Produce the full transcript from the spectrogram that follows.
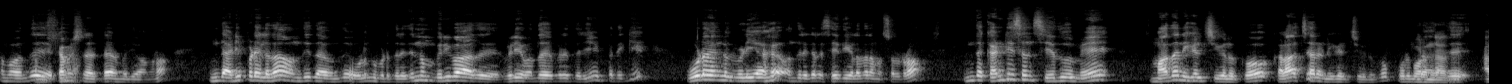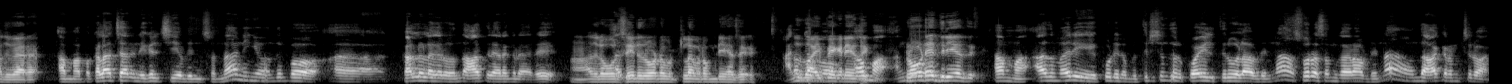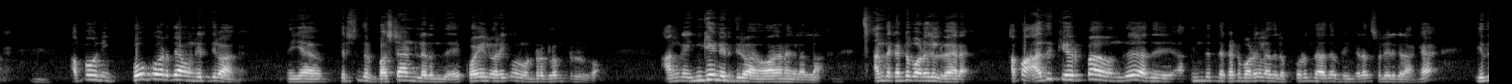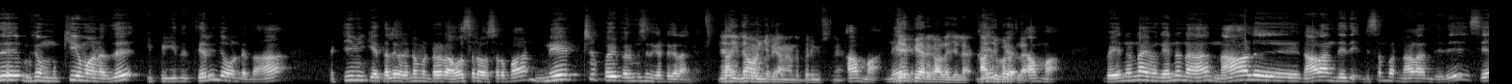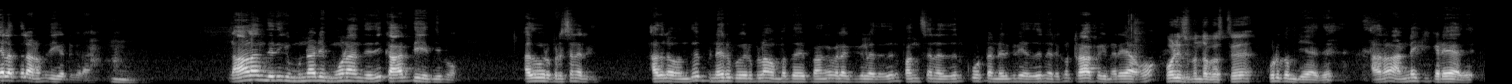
நம்ம வந்து கமிஷனர். கமிஷனர்கிட்ட அனுமதி வாங்கணும். இந்த அடிப்படையில தான் வந்து இதை வந்து ஒழுங்குபடுத்துறது. இன்னும் விரிவா அது வெளியே வந்த பிறகு தெரியும். இப்போதைக்கு ஊடகங்கள் வழியாக வந்திருக்கிற செய்திகளை தான் நம்ம சொல்றோம். இந்த கண்டிஷன்ஸ் எதுவுமே மத நிகழ்ச்சிகளுக்கோ கலாச்சார நிகழ்ச்சிகளுக்கோ பொருந்தாது. அது வேற. ஆமா இப்ப கலாச்சார நிகழ்ச்சி அப்படின்னு சொன்னா நீங்க வந்து இப்போ கள்ளழகர் வந்து ஆத்துல இறங்குறாரு. அதுல ஒரு சைடு ரோட விட்டுலாம் விட முடியாது. வாய்ப்பே கிடையாது. ரோடே தெரியாது. ஆமா அது மாதிரி கூடி நம்ம திருச்செந்தூர் கோயில் திருவிழா அப்படின்னா சூரசம்காரம் அப்படின்னா வந்து ஆக்கிரமிச்சிருவாங்க. அப்போ நீ போக்குவரத்தே அவங்க நிறுத்திடுவாங்க. நீங்க திருச்செந்தூர் பஸ் ஸ்டாண்ட்ல இருந்து கோயில் வரைக்கும் ஒரு ஒன்றரை கிலோமீட்டர் இருக்கும். அங்க இங்கேயே நிறுத்திடுவாங்க வாகனங்கள் எல்லாம். அந்த கட்டுப்பாடுகள் வேற. அப்போ அதுக்கேற்ப வந்து அது இந்தந்த கட்டுப்பாடுகள் அதுல பொருந்தாது அப்படிங்கறத சொல்லியிருக்கிறாங்க. இது மிக முக்கியமானது. இப்ப இது தெரிஞ்ச உடனே தான் டிவிகே தலைவர் என்ன பண்றாரு? அவசர அவசரமா நேற்று போய் பெர்மிஷன் கேட்டுக்கிறாங்க. வாங்கியிருக்காங்க அந்த பெர்மிஷன் ஆமா நேற்று ஜேபிஆர் காலேஜ்ல காஞ்சிபுரத்துல. ஆமா. இப்ப என்னன்னா இவங்க என்னன்னா நாலு நாலாம் தேதி டிசம்பர் நாலாம் தேதி சேலத்துல அனுமதி கேட்டுக்கிறாங்க. நாலாம் தேதிக்கு முன்னாடி மூணாம் தேதி கார்த்திகை தீபம். அது ஒரு பிரச்சனை இருக்கு. அதுல வந்து நெருப்பு விருப்பெல்லாம் பற்ற வைப்பாங்க விளக்குகள் அது ஃபங்க்ஷன் அது கூட்டம் நெருக்கடி அது இதுன்னு இருக்கும். டிராஃபிக் நிறைய ஆகும் போலீஸ் பந்தோபஸ்து. கொடுக்க முடியாது. அதனால அன்னைக்கு கிடையாது.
